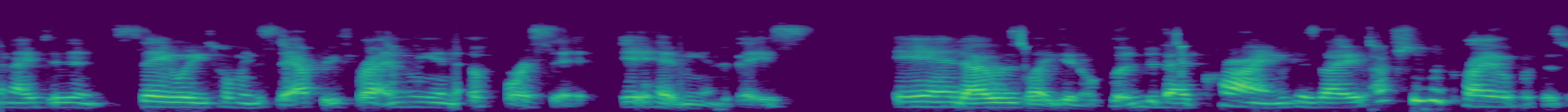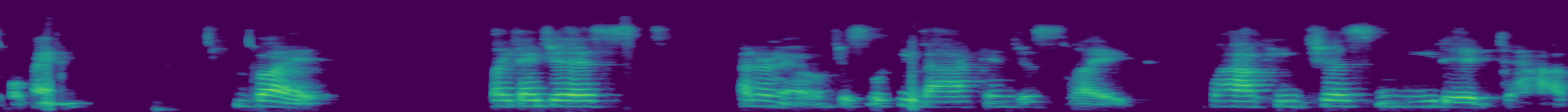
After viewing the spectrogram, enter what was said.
and I didn't say what he told me to say after he threatened me, and of course it it hit me in the face, and I was like, you know, put into bed crying because I actually would cry over physical pain, but like I just I don't know, just looking back and just like. Wow, he just needed to have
